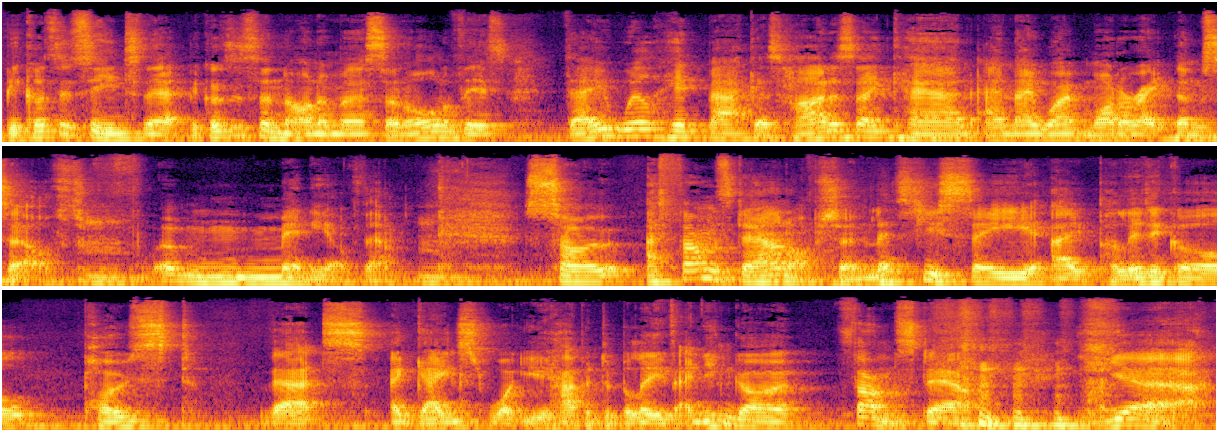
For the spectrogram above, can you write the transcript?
because it's the internet, because it's anonymous and all of this, they will hit back as hard as they can and they won't moderate themselves. Hmm. f- uh, Many of them. Hmm. So, a thumbs down option lets you see a political post that's against what you happen to believe, and you can go, thumbs down. yeah,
